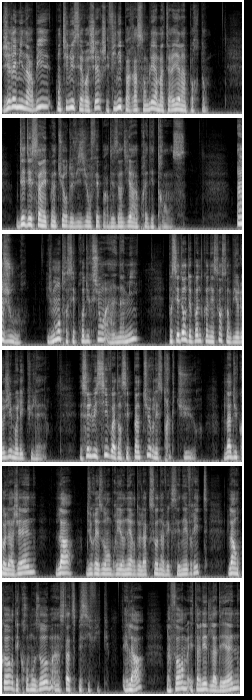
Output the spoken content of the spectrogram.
Jérémy Narby continue ses recherches et finit par rassembler un matériel important. Des dessins et peintures de vision faits par des Indiens après des transes. Un jour, il montre ses productions à un ami possédant de bonnes connaissances en biologie moléculaire. Et celui-ci voit dans ses peintures les structures, là du collagène, là du réseau embryonnaire de l'axone avec ses névrites, là encore des chromosomes à un stade spécifique. Et là, la forme étalée de l'ADN,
